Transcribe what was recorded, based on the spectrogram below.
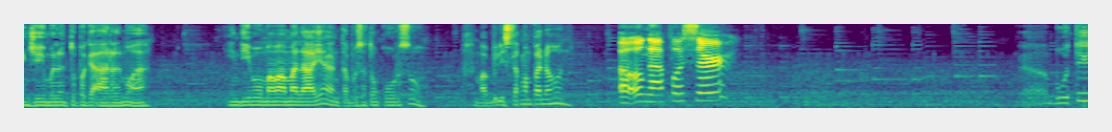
Enjoy mo lang to pag-aaral mo ha. Hindi mo mamamalayan tapos na tong kurso. Mabilis lang ang panahon. Oo nga po, sir. Uh, buti,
